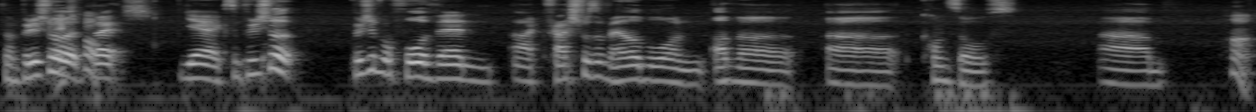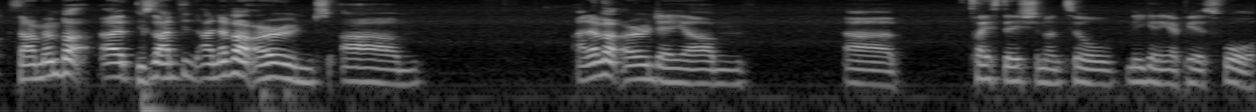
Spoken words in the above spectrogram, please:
so I'm pretty sure that yeah, because I'm pretty sure, pretty sure before then, uh, Crash was available on other uh, consoles. Um, Huh. So I remember because I did I never owned um, I never owned a um, uh, PlayStation until me getting a PS4.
